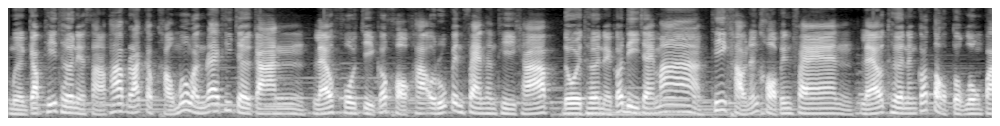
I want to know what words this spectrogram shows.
เหมือนกับที่เธอเนี่ยสารภาพรักกับเขาเมื่อวันแรกที่เจอกัน แล้วโคจิก็ขอคาโอรุเป็นแฟนทันทีครับ โดยเธอเนี่ยก็ดีใจมากที่เขานั้นขอเป็นแฟน แล้วเธอนั้นก็ตอบตกลงไป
